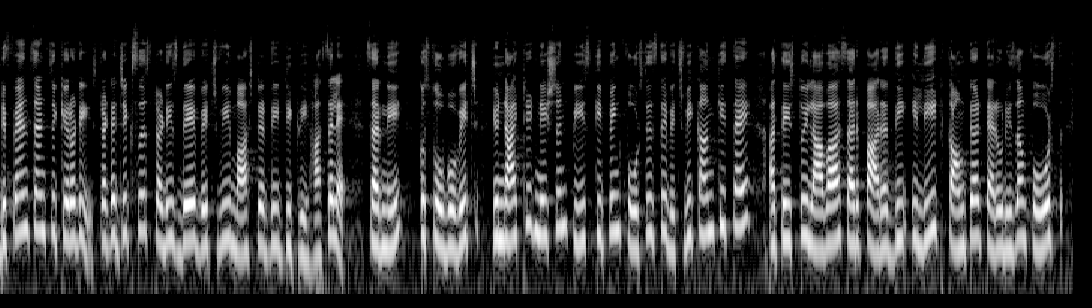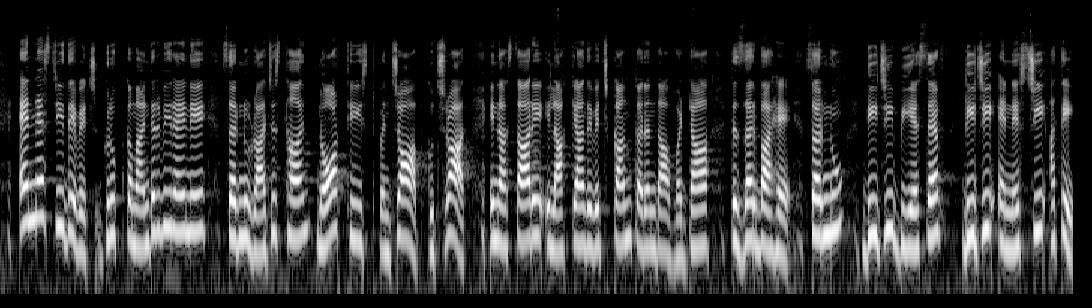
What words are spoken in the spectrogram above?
defence and security strategics studies ਦੇ ਵਿੱਚ ਵੀ ਮਾਸਟਰ ਦੀ ਡਿਗਰੀ ਹਾਸਲ ਹੈ। ਸਰ ਨੇ ਕੋਸੋਵੋ ਵਿੱਚ ਯੂਨਾਈਟਿਡ ਨੇਸ਼ਨ ਪੀਸ ਕੀਪਿੰਗ ਫੋਰਸਿਸ ਦੇ ਵਿੱਚ ਵੀ ਕੰਮ ਕੀਤਾ ਹੈ ਅਤੇ ਇਸ ਤੋਂ ਇਲਾਵਾ ਸਰ ਭਾਰਤ ਦੀ elite counter terrorism force NSG ਦੇ ਵਿੱਚ ਗਰੁੱਪ ਕਮਾਂਡਰ ਵੀ ਰਹੇ ਨੇ। ਸਰ ਨੂੰ ਰਾਜਸਥਾਨ ਨਾਰਥ ਈਸਟ ਪੰਜਾਬ ਗੁਜਰਾਤ ਇਹਨਾਂ ਸਾਰੇ ਇਲਾਕਿਆਂ ਦੇ ਵਿੱਚ ਕੰਮ ਕਰਨ ਦਾ ਵੱਡਾ ਤਜਰਬਾ ਹੈ। ਸਰ ਨੂੰ ਡੀਜੀ ਬੀਐਸਐਫ ਡੀਜੀ ਐਨਐਸਜੀ ਅਤੇ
